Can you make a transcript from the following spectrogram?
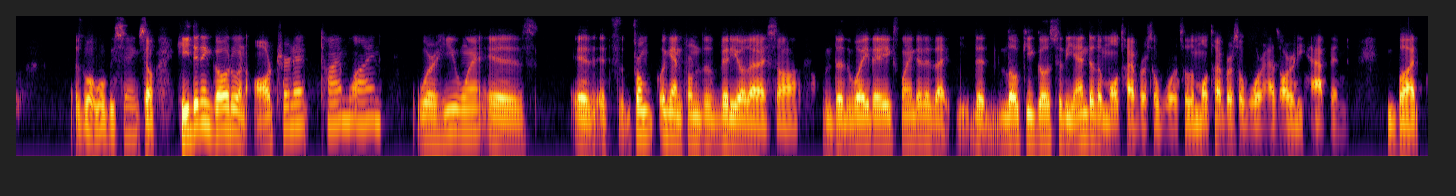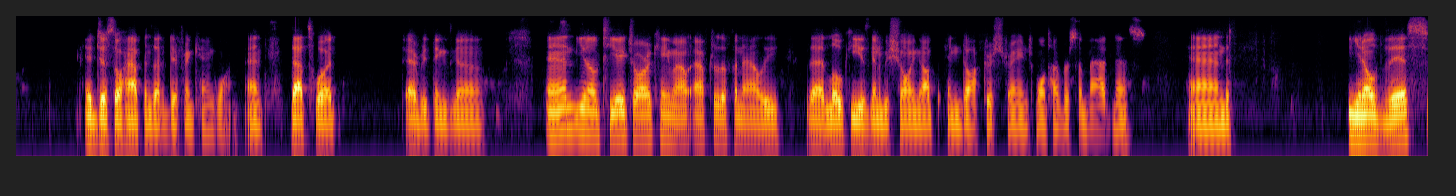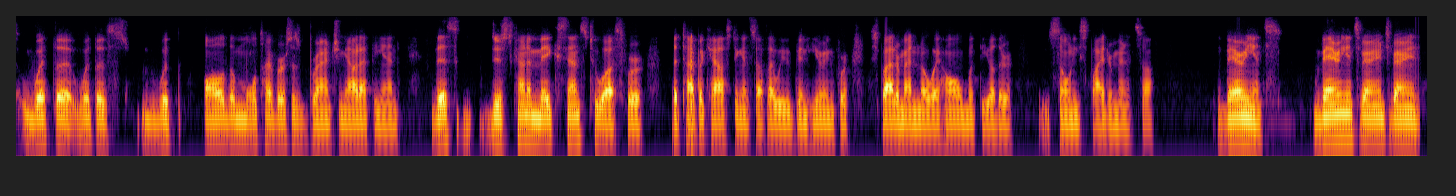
is what we'll be seeing. So he didn't go to an alternate timeline. Where he went is is it's from again from the video that I saw the, the way they explained it is that the Loki goes to the end of the multiversal war. So the multiversal war has already happened, but it just so happens that a different Kang won, and that's what everything's gonna. And you know, THR came out after the finale that Loki is gonna be showing up in Doctor Strange: Multiverse of Madness, and you know this with the with this with all the multiverses branching out at the end this just kind of makes sense to us for the type of casting and stuff that we've been hearing for spider-man no way home with the other sony spider-man and stuff variants variants variants variants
